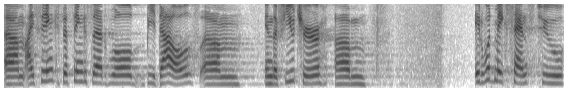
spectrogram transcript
Um, I think the things that will be DAOs. Um, in the future, um, it would make sense to,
